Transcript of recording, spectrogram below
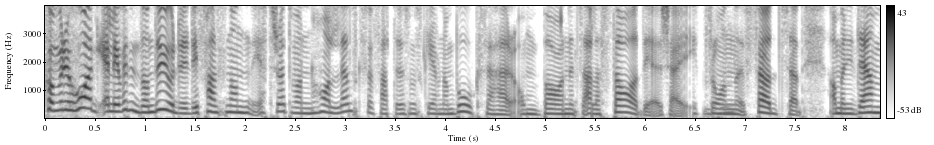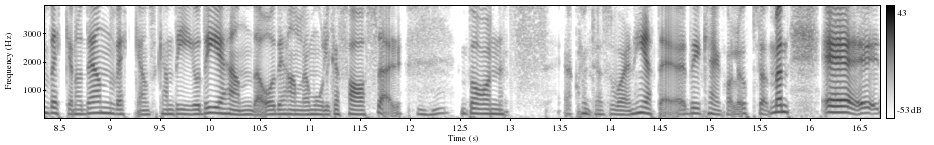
kommer du ihåg, eller jag vet inte om du gjorde det, det fanns någon, jag tror att det var en holländsk författare som skrev någon bok så här om barnets alla stadier så här, från Mhm. födseln. Ja men i den veckan och den veckan så kan det och det hända och det handlar om olika faser. Mhm. Barnets, jag kommer inte ens ihåg vad den heter, det kan jag kolla upp sen. Men eh,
